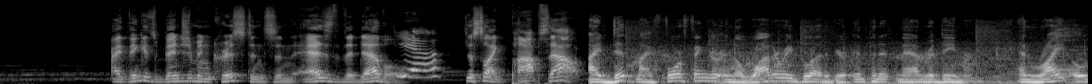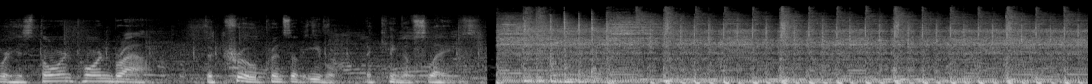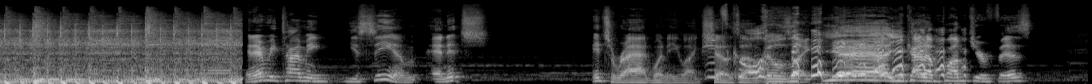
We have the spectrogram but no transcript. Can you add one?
i think it's benjamin christensen as the devil yeah. just like pops out I dip my forefinger in the watery blood of your impotent mad redeemer, and write over his thorn torn brow, the true Prince of Evil, the King of Slaves. and every time he you see him and it's it's rad when he like shows cool. up it was like yeah you kind of pumped your fist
